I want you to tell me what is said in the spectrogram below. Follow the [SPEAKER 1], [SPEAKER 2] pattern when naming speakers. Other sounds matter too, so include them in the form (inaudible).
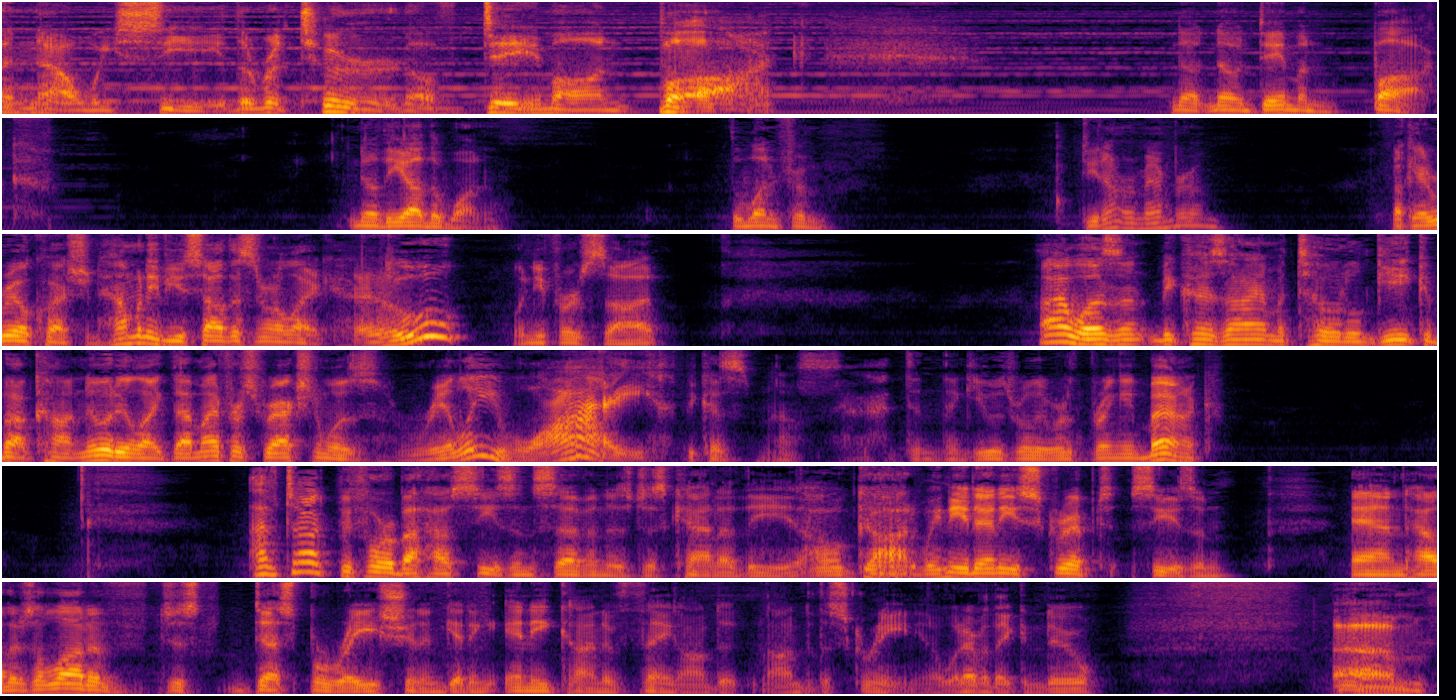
[SPEAKER 1] And now we see the return of DaiMon Bok. No, no, DaiMon Bok. No, the other one. The one from. Do you not remember him? Okay, real question. How many of you saw this and were like, who? When you first saw it? I wasn't, because I am a total geek about continuity like that. My first reaction was, really? Why? Because I didn't think he was really worth bringing back. I've talked before about how season 7 is just kind of the, oh god, we need any script season. And how there's a lot of just desperation in getting any kind of thing onto onto the screen, you know, whatever they can do. Um,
